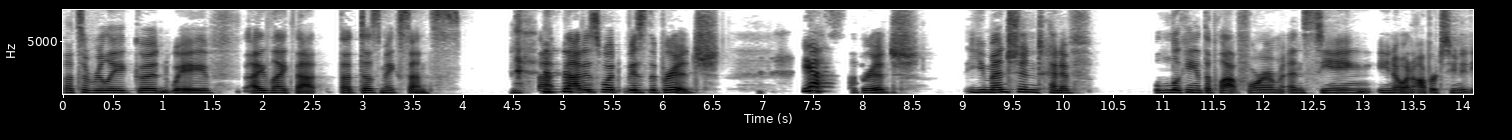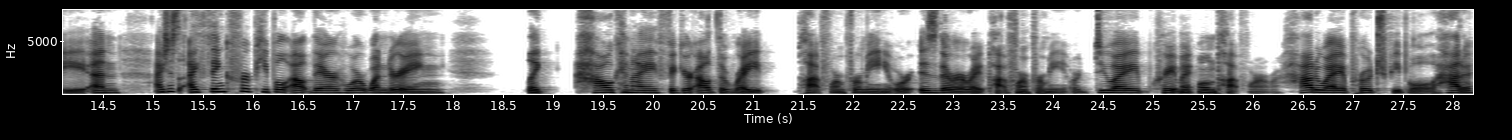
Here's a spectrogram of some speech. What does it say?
That's a really good wave. I like that. That does make sense. That, that is what is the bridge. Yeah. That's the bridge. You mentioned kind of looking at the platform and seeing, you know, an opportunity. And I just I think for people out there who are wondering like how can I figure out the right platform for me or is there a right platform for me or do I create my own platform or how do I approach people? How do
